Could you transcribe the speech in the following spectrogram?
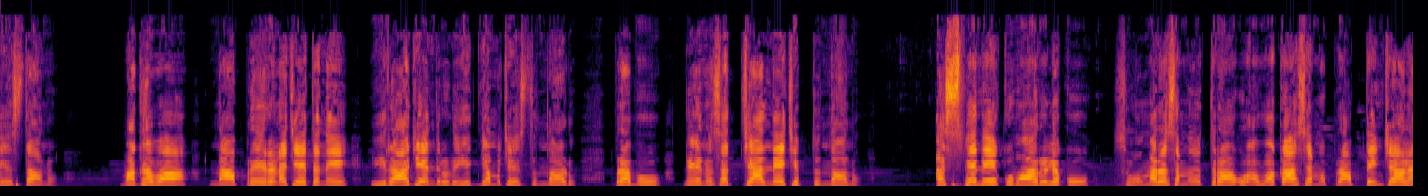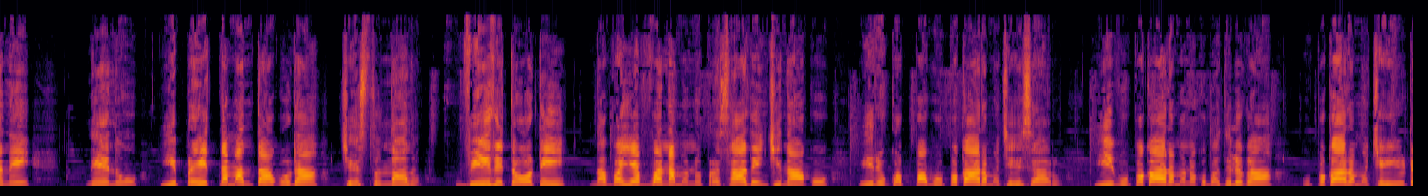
చేస్తాను. మఘవ నా ప్రేరణ చేతనే ఈ రాజేంద్రుడు యజ్ఞము చేస్తున్నాడు. ప్రభు నేను సత్యాన్నే చెప్తున్నాను. అశ్విని కుమారులకు సోమరసము త్రాగు అవకాశము ప్రాప్తించాలని నేను ఈ ప్రయత్నమంతా కూడా చేస్తున్నాను. వీరితోటి నవయవ్వనమును ప్రసాదించి నాకు వీరు గొప్ప ఉపకారము చేశారు. ఈ ఉపకారమునకు బదులుగా ఉపకారము చేయుట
